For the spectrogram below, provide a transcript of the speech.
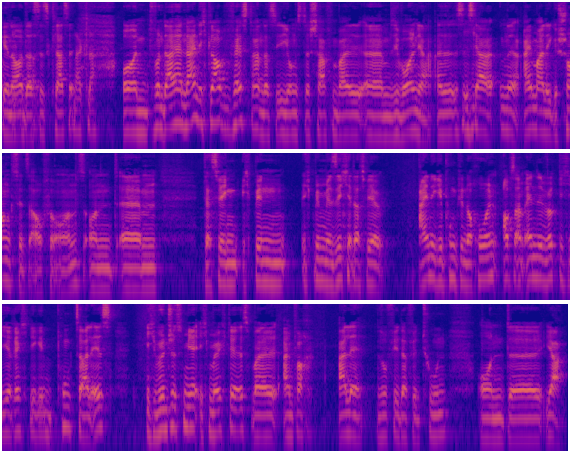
genau, das Fall. ist klasse. Na klar. Und von daher, nein, ich glaube fest dran, dass die Jungs das schaffen, weil ähm, sie wollen ja. Also es ist mhm. ja eine einmalige Chance jetzt auch für uns und ähm, deswegen ich bin ich bin mir sicher, dass wir einige Punkte noch holen. Ob es am Ende wirklich die richtige Punktzahl ist, ich wünsche es mir, ich möchte es, weil einfach alle so viel dafür tun und äh, ja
